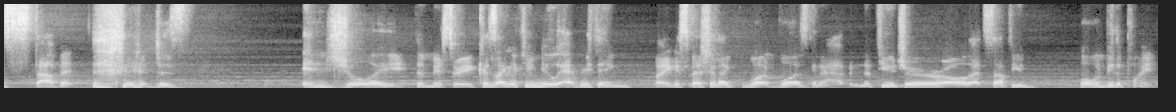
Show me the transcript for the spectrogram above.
stop it. Just enjoy the mystery. Because, like, if you knew everything, like, especially like what was going to happen in the future or all that stuff, you what would be the point?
